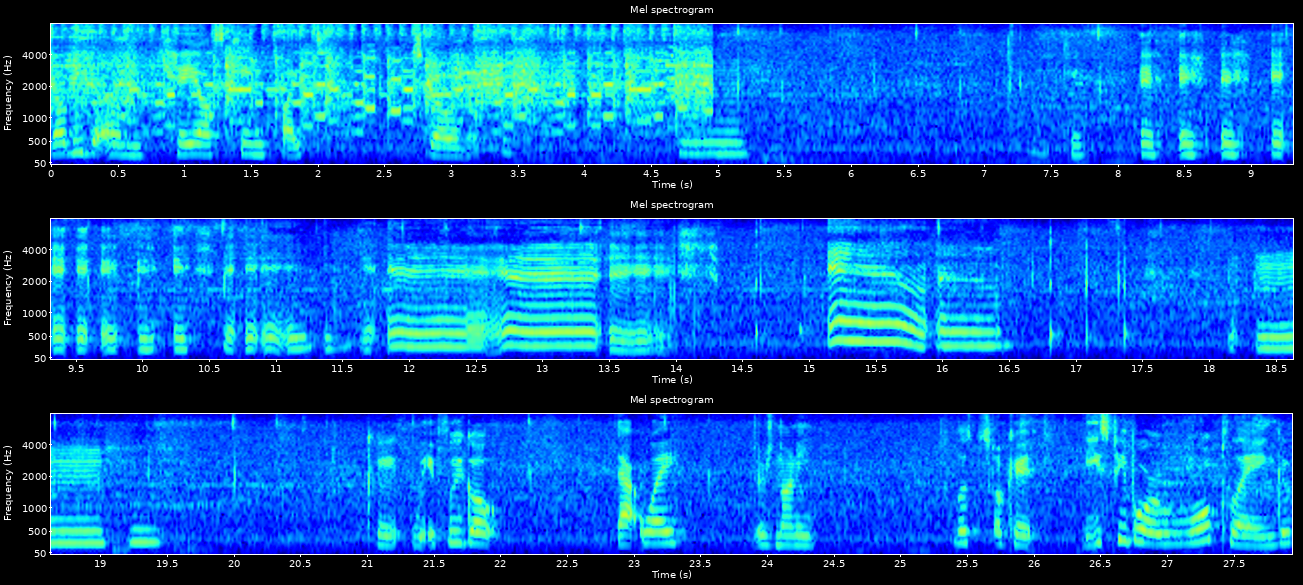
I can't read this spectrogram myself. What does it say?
that'll be the um Chaos King fight. Let's go in there. Mm. Okay. Okay, if we go that way, there's not any. Let's. Okay, these people are role playing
